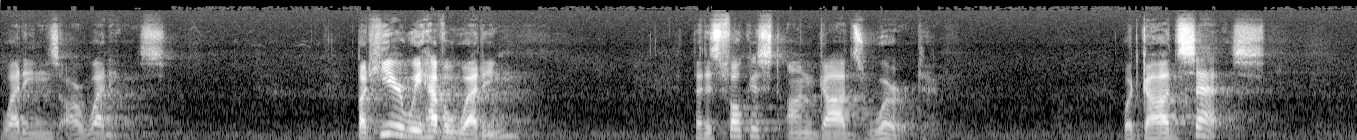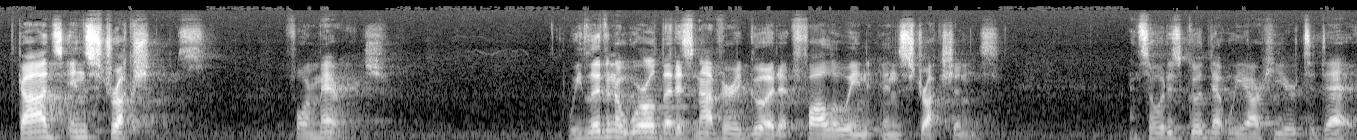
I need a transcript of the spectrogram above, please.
Weddings are weddings. But here we have a wedding that is focused on God's Word, what God says, God's instructions for marriage. We live in a world that is not very good at following instructions, and so it is good that we are here today.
